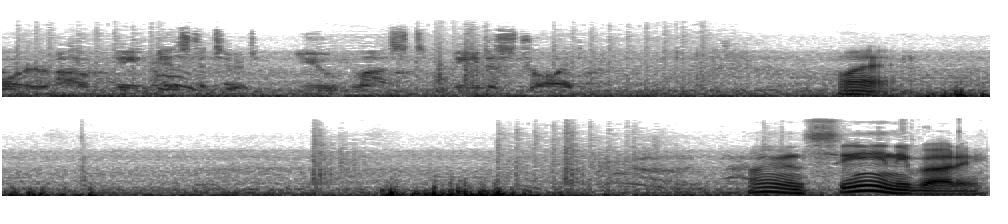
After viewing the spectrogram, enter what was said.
order of the Institute, you must be destroyed. What? I don't even see anybody.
